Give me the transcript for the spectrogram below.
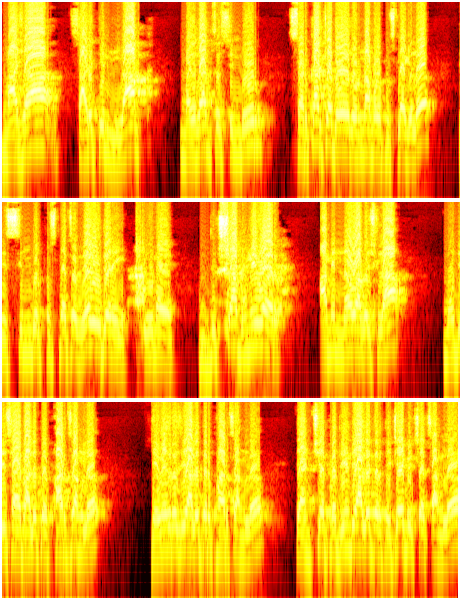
माझ्या साडेतीन लाख महिलांचं सिंदूर सरकारच्या धो- धोरणामुळे पुसल्या गेलं. ते सिंदूर पुसण्याचं वेळ येऊ दे नाही येऊ नये. दीक्षाभूमीवर आम्ही नऊ ऑगस्टला मोदी साहेब आले तर फार चांगलं देवेंद्रजी आले तर फार चांगलं त्यांचे प्रतिनिधी आले तर त्याच्यापेक्षा चांगलं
